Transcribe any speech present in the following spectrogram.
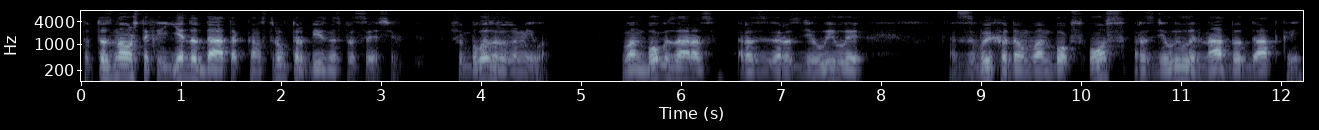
Тобто, знову ж таки, є додаток, конструктор бізнес-процесів. Щоб було зрозуміло. OneBox зараз розділили з виходом OneBox OS розділили на додатки.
